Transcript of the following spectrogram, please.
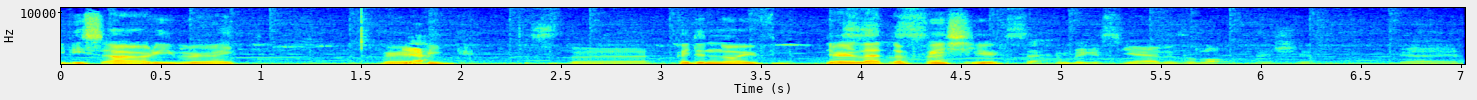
It is a river, right? Very Yeah. big. It's the. I don't know if there are a lot the of fish here Second biggest. Yeah, there's a lot of fish here. Yeah, yeah.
